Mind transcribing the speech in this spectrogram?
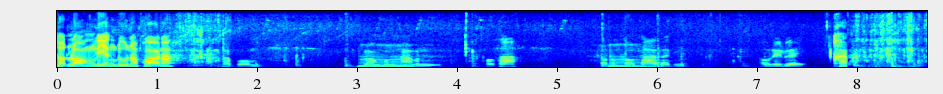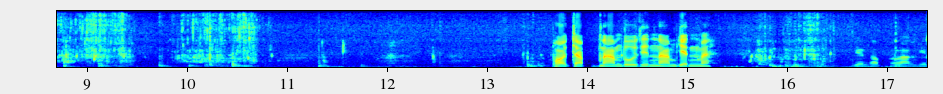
ทดลองเลี้ยงดูนะพ่อเนาะครับผมอืมลองมึงทามันเขาท่าถ้ามันอืมเขาท่าก็ดี เอาเรื่อยครับ พ่อจับน้ำดูที่น้ำเย็นไหมๆเย็นครับข้างล่างเย็น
